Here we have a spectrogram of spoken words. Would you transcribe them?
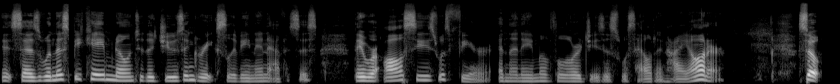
it says, When this became known to the Jews and Greeks living in Ephesus, they were all seized with fear, and the name of the Lord Jesus was held in high honor. So,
